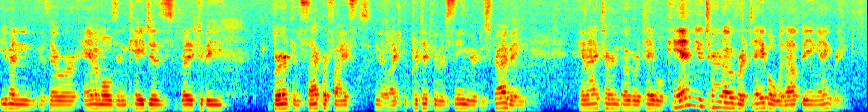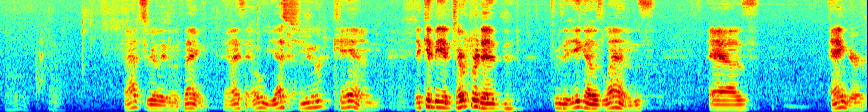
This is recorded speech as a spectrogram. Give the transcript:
even if there were animals in cages ready to be burnt and sacrificed, you know, like the particular scene you're describing, and I turned over a table. Can you turn over a table without being angry? That's really the thing. And I say, oh, yes, you can. It can be interpreted through the ego's lens as anger,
